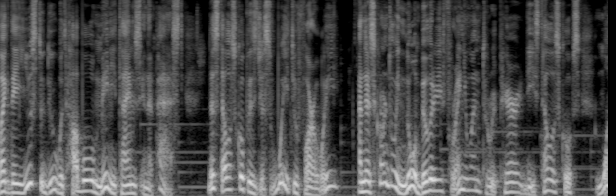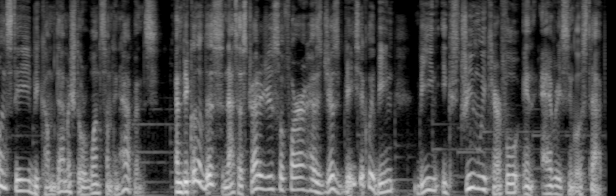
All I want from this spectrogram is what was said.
like they used to do with Hubble many times in the past. This telescope is just way too far away, and there's currently no ability for anyone to repair these telescopes once they become damaged or once something happens. And because of this, NASA's strategy so far has just basically been being extremely careful in every single step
